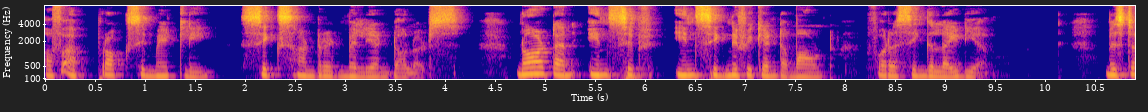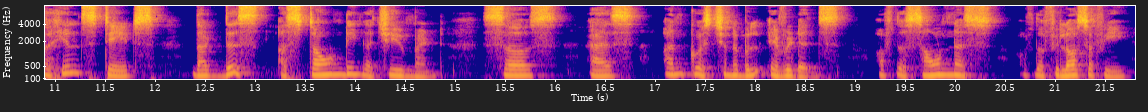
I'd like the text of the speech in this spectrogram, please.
of approximately $600 million not an insignificant amount for a single idea. Mr. Hill states that this astounding achievement serves as unquestionable evidence of the soundness of the philosophy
